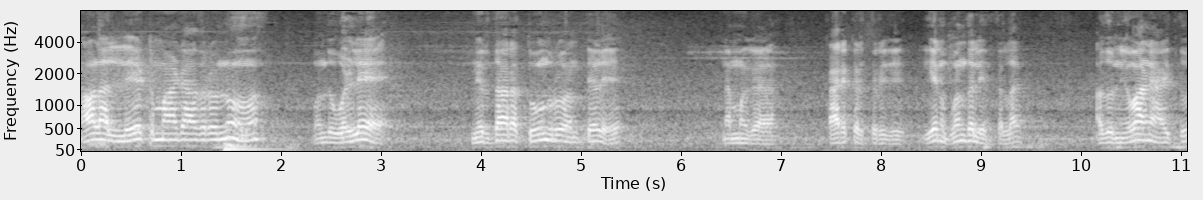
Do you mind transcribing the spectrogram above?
ಭಾಳ ಲೇಟ್ ಮಾಡಾದ್ರೂ ಒಂದು ಒಳ್ಳೆ ನಿರ್ಧಾರ ತೊಂದರು ಅಂಥೇಳಿ ನಮಗೆ ಕಾರ್ಯಕರ್ತರಿಗೆ ಏನು ಗೊಂದಲ ಇತ್ತಲ್ಲ, ಅದು ನಿವಾರಣೆ ಆಯಿತು.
